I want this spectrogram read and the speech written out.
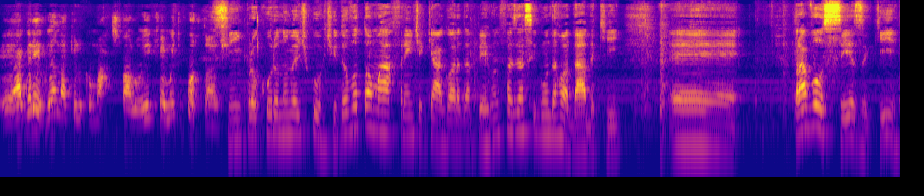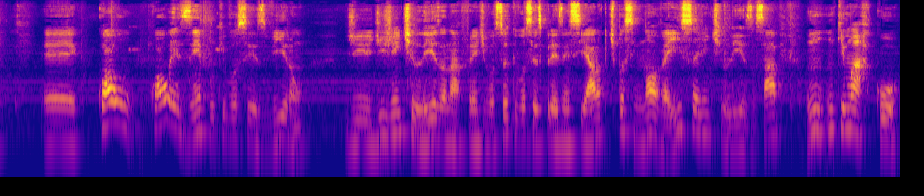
é, agregando aquilo que o Marcos falou aí, que foi muito importante. Sim, procura o número de curtida. Eu vou tomar a frente aqui agora da pergunta e fazer a segunda rodada aqui. É, para vocês aqui, é, qual, qual exemplo que vocês viram de, de gentileza na frente de vocês, que vocês presenciaram, que tipo assim, não, velho, isso é gentileza, sabe? Um, um que marcou.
